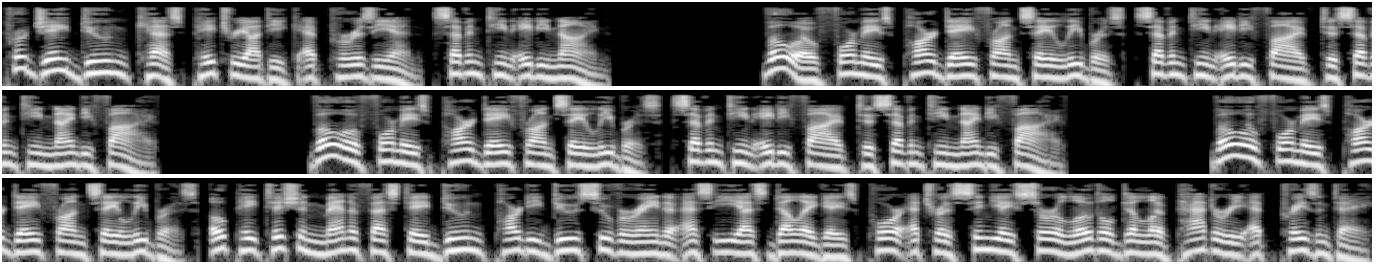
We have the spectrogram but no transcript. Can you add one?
Projet d'une caisse patriotique et parisienne, 1789 Vœux formés par des Français libres, 1785–1795 Vœux formés par des Français libres, 1785–1795 Vœux formés par des Français libres, au pétition manifestée d'une partie du souverain à ses délégués pour être signé sur l'autel de la patrie et présenté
